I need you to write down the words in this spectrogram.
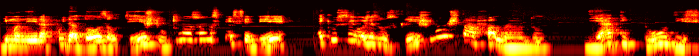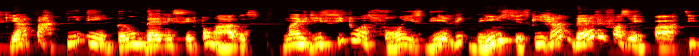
de maneira cuidadosa o texto, o que nós vamos perceber é que o Senhor Jesus Cristo não está falando de atitudes que a partir de então devem ser tomadas, mas de situações, de evidências que já devem fazer parte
